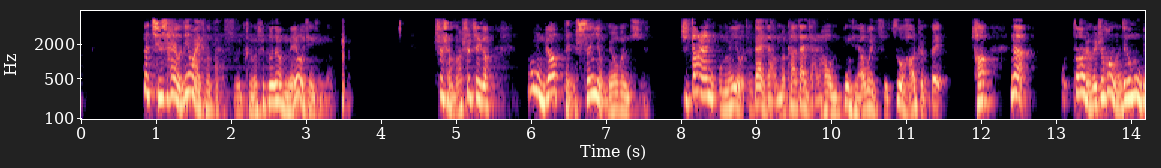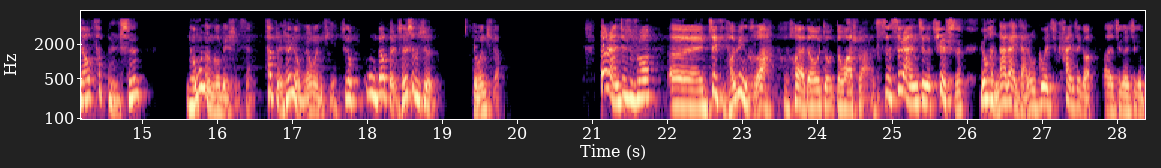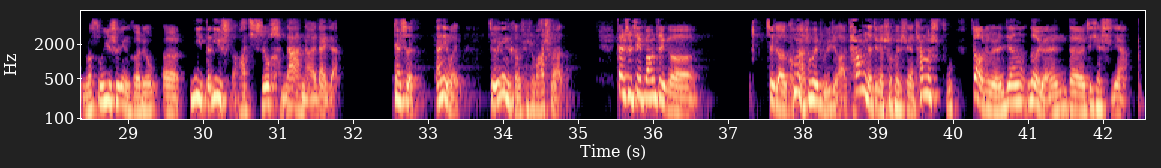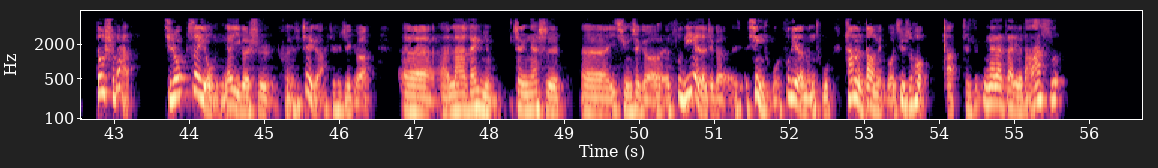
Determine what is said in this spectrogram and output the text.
那其实还有另外一层反思，可能是歌德没有进行的，是什么？是这个目标本身有没有问题？就当然我们有这个代价，我们看到代价，然后我们并且要为此做好准备。好，那做好准备之后呢？这个目标它本身能不能够被实现？它本身有没有问题？这个目标本身是不是有问题的？当然，就是说，呃，这几条运河啊，后来都都都挖出来了。虽虽然这个确实有很大代价，如果各位去看这个，呃，这个这个，比如说苏伊士运河这个呃历的历史的话，其实有很大很大的代价。但是，anyway，这个运河确实挖出来了。但是这帮这个这个空想社会主义者啊，他们的这个社会实验，他们试图造这个人间乐园的这些实验都失败了。其中最有名的一个是可能是这个，就是这个呃呃 La Réunion，这应该是。呃，一群这个傅立叶的这个信徒，傅立叶的门徒，他们到美国去之后啊，就应该在在这个达拉斯，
